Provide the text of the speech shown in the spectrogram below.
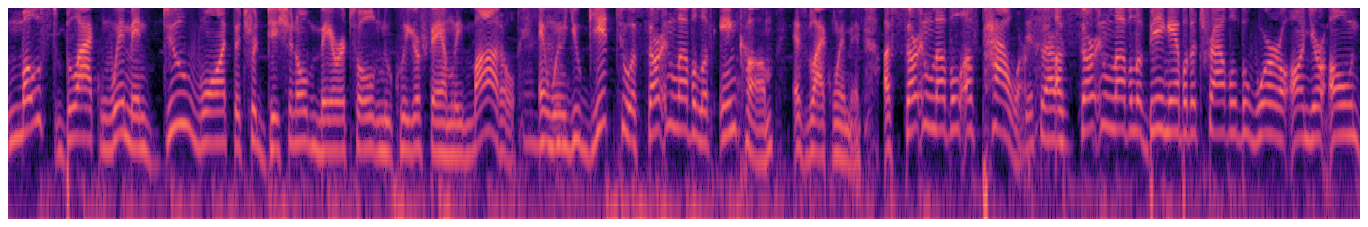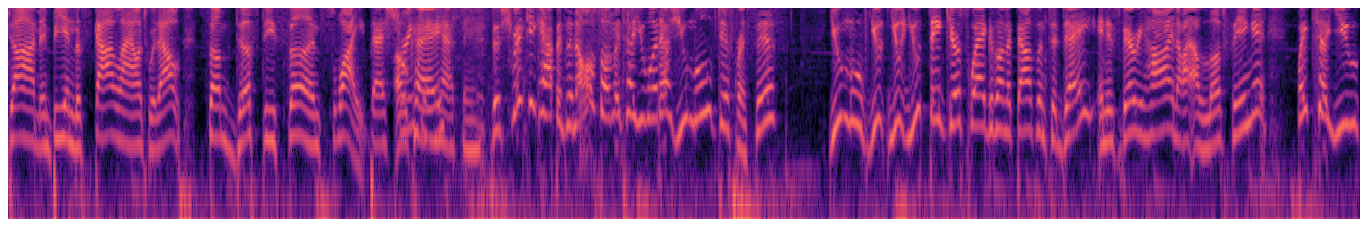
most black women do want the traditional marital nuclear family model. And mm-hmm. when you get to a certain level of income as black women, a certain level of power, a certain level of being able to travel the world on your own dime and be in the sky lounge without some dusty sun swipe. That shrinking okay? happens. The shrinking happens. And also, let me tell you what else. You move different, sis. You move. You you you think your swag is on a thousand today, and it's very high, and I, I love seeing it. Wait till you,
